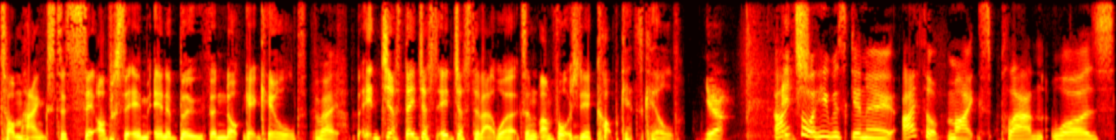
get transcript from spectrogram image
Tom Hanks to sit opposite him in a booth and not get killed. Right. But it just they just it just about works, and unfortunately, a cop gets killed. Yeah. I It's- thought he was gonna. I thought Mike's plan was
